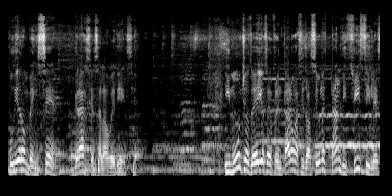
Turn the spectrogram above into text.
Pudieron vencer gracias a la obediencia. Y muchos de ellos se enfrentaron a situaciones tan difíciles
